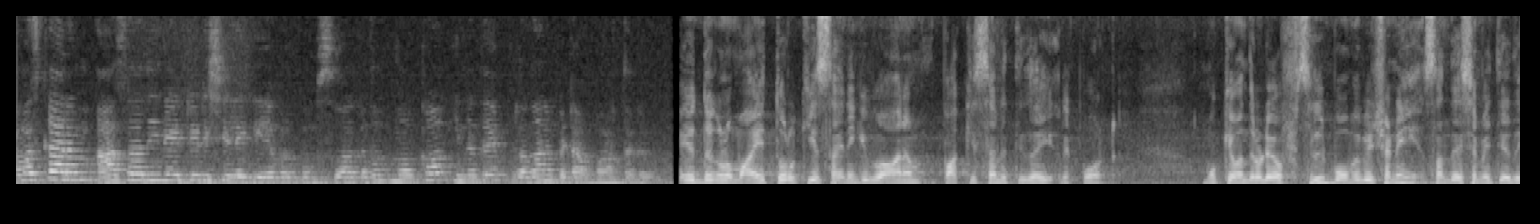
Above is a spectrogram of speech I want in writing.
നമസ്കാരം. ആസാദി നൈറ്റ് എഡിഷനിലേക്ക് ഏവർക്കും സ്വാഗതം. നോക്കാം ഇന്നത്തെ പ്രധാനപ്പെട്ട വാർത്തകൾ. യുദ്ധങ്ങളുമായി തുർക്കി സൈനിക വിമാനം പാകിസ്ഥാനെത്തിയതായി റിപ്പോർട്ട്. മുഖ്യമന്ത്രിയുടെ ഓഫീസിൽ ബോംബ് ഭീഷണി സന്ദേശം എത്തിയത്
